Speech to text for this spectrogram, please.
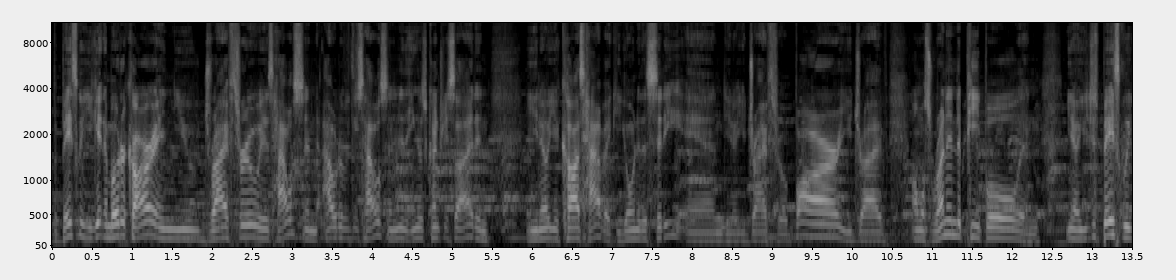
but basically, you get in a motor car and you drive through his house and out of his house and into the English countryside, and you know you cause havoc. You go into the city and you know you drive through a bar, you drive, almost run into people, and you know you just basically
